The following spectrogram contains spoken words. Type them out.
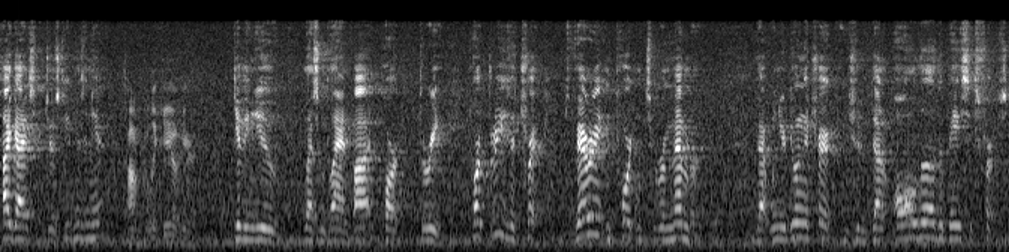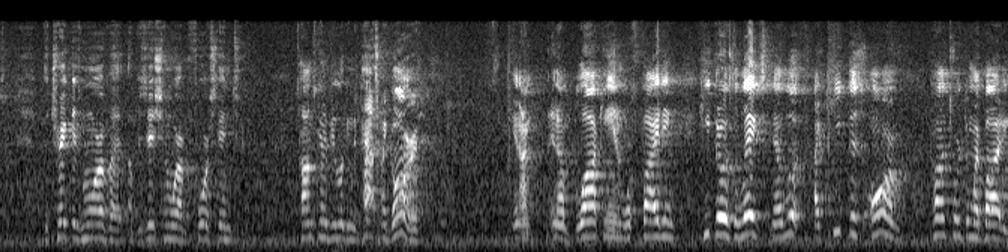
Hi guys, Joe Stevenson here, Tom Gallicchio here. giving you lesson plan 5, part 3. Part 3 is a trick. It's very important to remember that when you're doing a trick, you should have done all the other basics first. The trick is more of a, a position where I'm forced into. Tom's going to be looking to pass my guard, and I'm and I'm blocking, and we're fighting. He throws the legs. Now look, I keep this arm contoured to my body.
